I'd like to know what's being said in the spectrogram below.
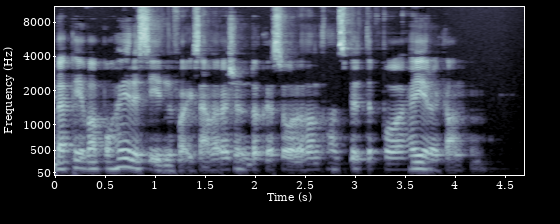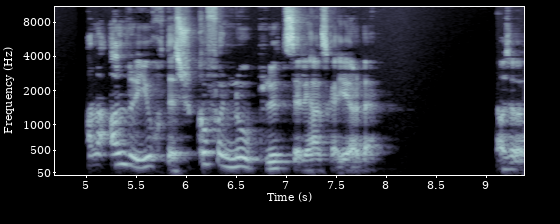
MBP var på høyresiden, f.eks. Jeg vet om dere så det. Han, han spilte på høyrekanten. Han har aldri gjort det. Hvorfor nå plutselig han skal gjøre det? Altså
